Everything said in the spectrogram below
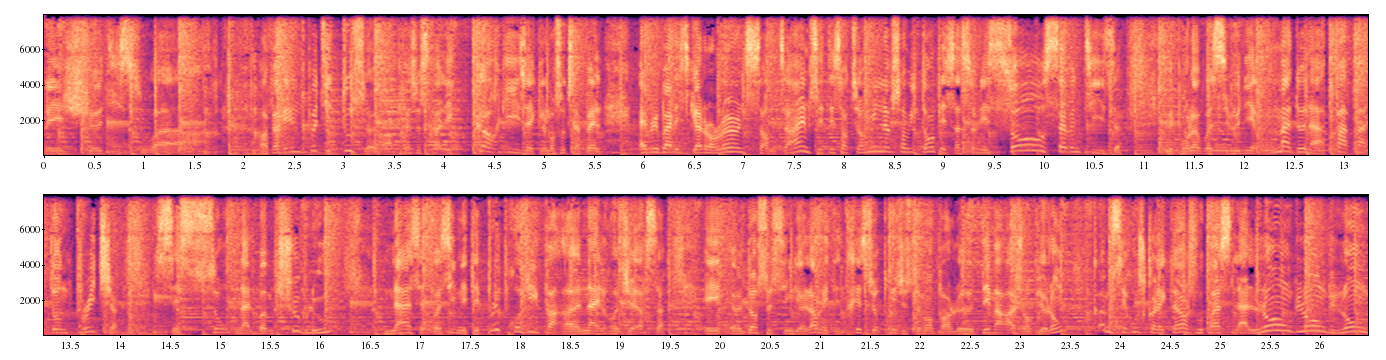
les jeudis soirs. On va faire une petite douceur. Après, ce sera les Corgis avec le morceau qui s'appelle Everybody's Gotta Learn Sometime. C'était sorti en 1980 et ça sonnait so 70s. Mais pour là, voici venir Madonna, Papa Don't Preach. C'est son album True Blue. Na, cette fois-ci, n'était plus produit par euh, Nile Rodgers. Et euh, dans ce single-là, on était très surpris justement par le démarrage en violon. Comme c'est Rouge Collector, je vous passe la longue, longue, longue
